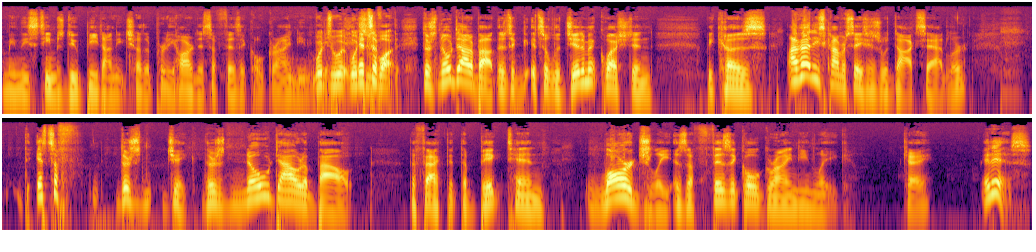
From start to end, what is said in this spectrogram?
I mean, these teams do beat on each other pretty hard. It's a physical grinding. Which- league. which it's is a, what- There's no doubt about. It. There's a. It's a legitimate question because I've had these conversations with Doc Sadler. It's a There's Jake. There's no doubt about the fact that the Big Ten largely is a physical grinding league. Okay, it is.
